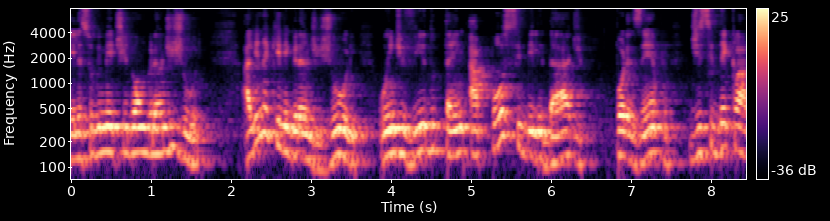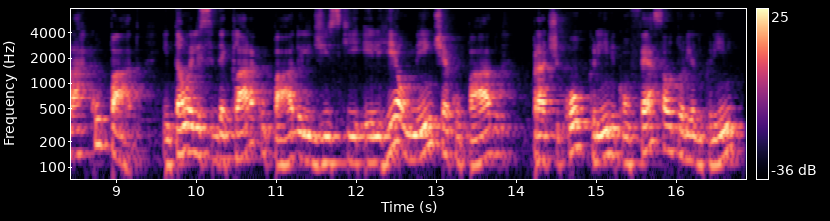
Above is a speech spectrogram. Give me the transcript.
Ele é submetido a um grande júri. Ali naquele grande júri, o indivíduo tem a possibilidade, por exemplo, de se declarar culpado. Então ele se declara culpado, ele diz que ele realmente é culpado, praticou o crime, confessa a autoria do crime.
